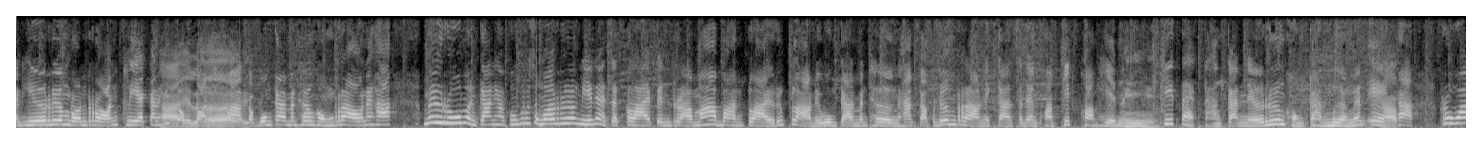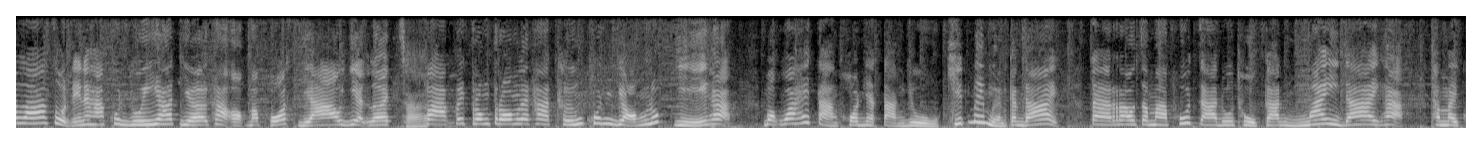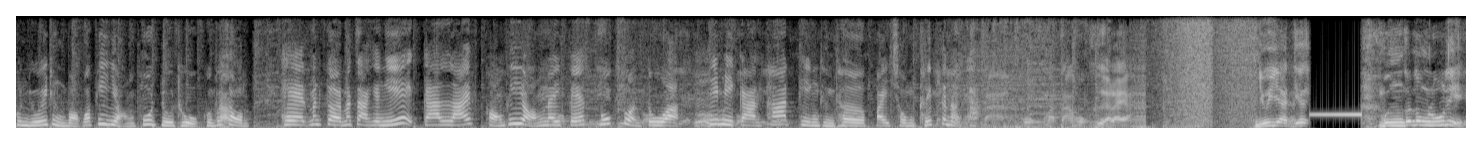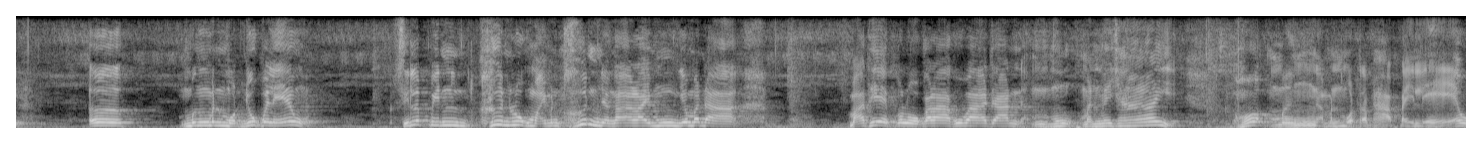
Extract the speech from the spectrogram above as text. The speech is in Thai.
กันที่เรื่องร้อนๆเคลียร์กันให้จบก่อนใช่เลยดีกว่ากับวงการบันเทิงของเรานะคะ ไม่รู้เหมือนกันค่ะคุณผู้ชมว่าเรื่องนี้เนี่ยจะกลายเป็นดราม่าบานปลายหรือเปล่าในวงการบันเทิงนะคะกับเรื่องราวในการแสดงความคิดความเห็นอืมที่แตกต่างกันในเรื่องของการเมืองนั่นเองครับค่ะ เพราะว่าล่าสุดนี้นะคะ คุณยุ้ยญาติเยอะค่ะ ออกมาโพสต์ยาวเหยียดเลยใช่ฝากไปตรงๆเลยค่ะ ถึงคุณหยองลูกหยีค่ะ บอกว่าให้ต่างคนเนี่ยต่างอยู่ คิดไม่เหมือนกันได้ แต่เราจะมาพูดจาดูถูกกันไม่ได้ค่ะ ทำไมคุณยุ้ยถึงบอกว่าพี่หยองพูดดูถูกคุณผู้ชมเหตุมันเกิดมาจากอย่างนี้การไลฟ์ของพี่หยองใน Facebook ส่วนตัวที่มีการพาดพิงถึงเธอไปชมคลิปกันหน่อยค่ะตาหกมาตราหกคืออะไรอะยุยญาติเยอะ มึงก็ต้องรู้ดิเออมึงมันหมดยุคไปแล้ว ศิลปินขึ้นลูกใหม่มันขึ้นอย่างอะไรมึงจะมาด่ามาเทพกะโหลกกะลาครูบาอาจารย์มึงมันไม่ใช่ เพราะมึงน่ะมันหมดสภาพไปแล้ว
